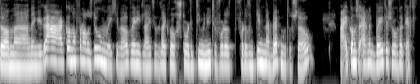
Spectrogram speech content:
dan eh, denk ik, ah, ik kan nog van alles doen, weet je wel. Ik weet niet, lijkt, het lijkt wel gestoord in 10 minuten voordat, voordat een kind naar bed moet of zo. Maar ik kan dus eigenlijk beter zorgen dat ik echt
